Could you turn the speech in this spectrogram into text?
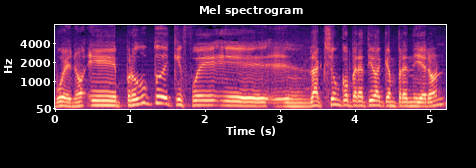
Bueno, eh, ¿producto de qué fue eh, la acción cooperativa que emprendieron?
